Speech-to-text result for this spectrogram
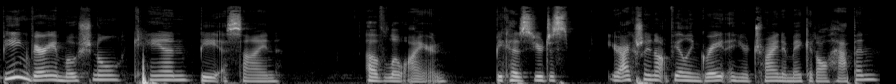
being very emotional can be a sign of low iron because you're just you're actually not feeling great and you're trying to make it all happen,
